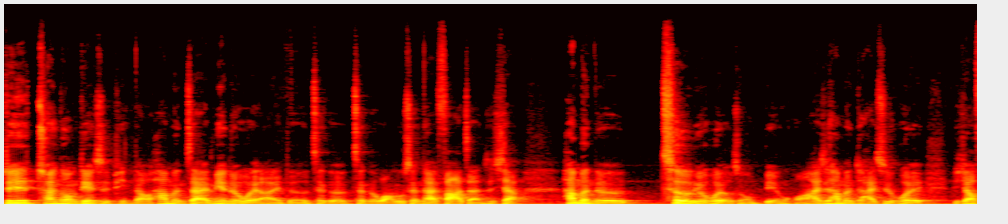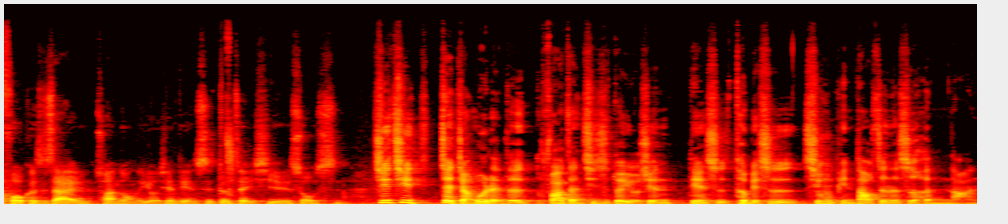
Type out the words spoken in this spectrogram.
这些传统电视频道，他们在面对未来的这个整个网络生态发展之下，他们的策略会有什么变化？还是他们还是会比较 focus 在传统的有线电视的这些收视？其实，其实在讲未来的发展，其实对有线电视，特别是新闻频道，真的是很难。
